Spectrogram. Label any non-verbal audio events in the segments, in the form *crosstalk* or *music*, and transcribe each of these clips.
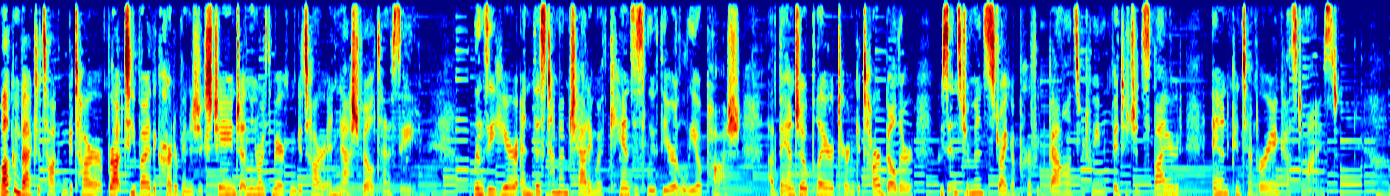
Welcome back to Talking Guitar, brought to you by the Carter Vintage Exchange and the North American Guitar in Nashville, Tennessee. Lindsay here, and this time I'm chatting with Kansas luthier Leo Posch, a banjo player turned guitar builder whose instruments strike a perfect balance between vintage inspired and contemporary and customized.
